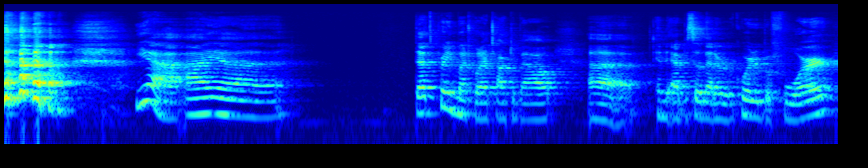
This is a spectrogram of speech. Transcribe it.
yeah, I. Uh, that's pretty much what I talked about uh, in the episode that I recorded before.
